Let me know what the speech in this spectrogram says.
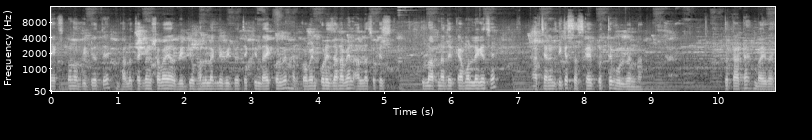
নেক্সট কোনো ভিডিওতে। ভালো থাকবেন সবাই, আর ভিডিও ভালো লাগলে ভিডিওতে একটি লাইক করবেন আর কমেন্ট করে জানাবেন। আল্লাহ শোকেসগুলো আপনাদের কেমন লেগেছে। আর চ্যানেলটিকে সাবস্ক্রাইব করতে ভুলবেন না। তো টাটা বাই বাই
